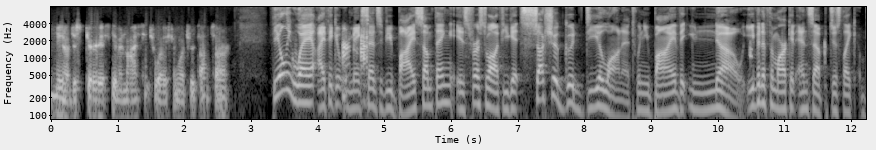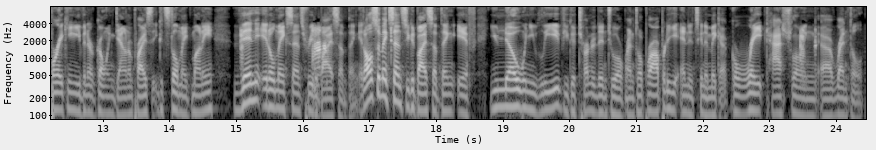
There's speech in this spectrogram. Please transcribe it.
you know, just curious, given my situation, what your thoughts are. The only way I think it would make sense if you buy something is first of all, if you get such a good deal on it when you buy that you know, even if the market ends up just like breaking even or going down in price, that you could still make money, then it'll make sense for you to buy something. It also makes sense you could buy something if you know when you leave, you could turn it into a rental property and it's going to make a great cash flowing uh, rental.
